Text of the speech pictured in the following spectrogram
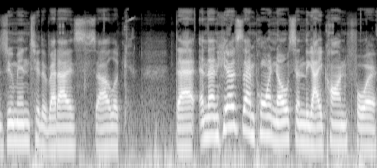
Zoom into the red eyes, so I'll look that. And then here's the important notes and the icon for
